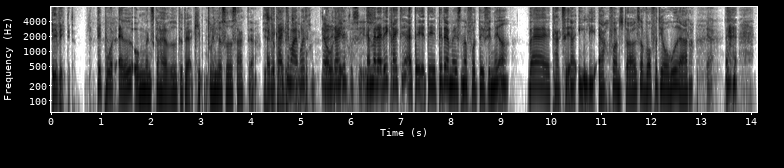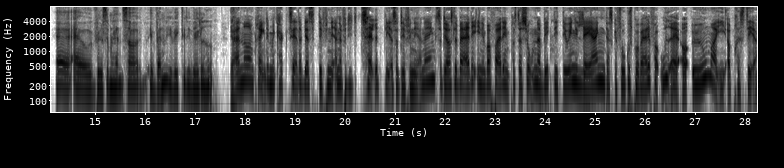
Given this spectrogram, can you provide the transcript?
Det er vigtigt. Det burde alle unge mennesker have at vide, det der, Kim, du lige har siddet og sagt der. De er det ikke rigtigt, mig, Jo, er det rigtigt? præcis. Jamen er det ikke rigtigt, at det, det, det der med sådan at få defineret, hvad karakterer egentlig er for en størrelse, og hvorfor de overhovedet er der, ja. er jo vil simpelthen så vanvittigt vigtigt i virkeligheden. Ja. Der er noget omkring det med karakter, der bliver så definerende, fordi tallet bliver så definerende. Ikke? Så det er også lidt, hvad er det egentlig, hvorfor er det, en præstationen er vigtig? Det er jo egentlig læringen, der skal fokus på, hvad er det for ud af at øve mig i at præstere.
